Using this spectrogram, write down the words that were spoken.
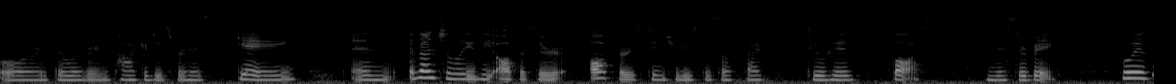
or delivering packages for his gang, and eventually the officer offers to introduce the suspect to his boss, Mr. Big, who is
